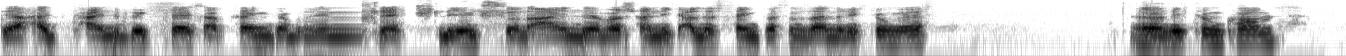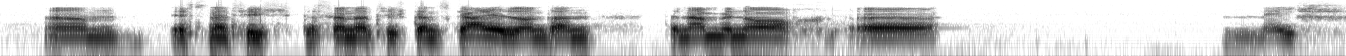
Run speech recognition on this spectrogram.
der halt keine Big Plays abfängt, aber den schlecht schlägst und einen, der wahrscheinlich alles fängt, was in seine Richtung ist, äh, ja. äh, Richtung kommt, ähm, ist natürlich, das wäre natürlich ganz geil. Und dann, dann haben wir noch, äh, nicht,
